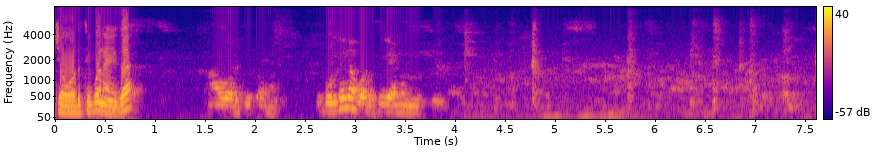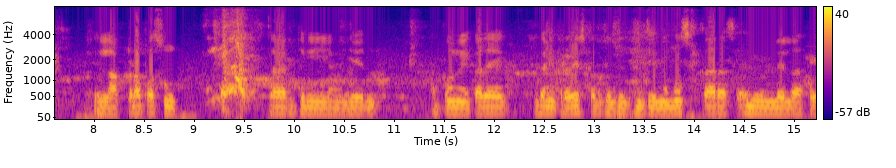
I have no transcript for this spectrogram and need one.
याच्या वरती पण आहे का? हा वरती पण आहे. बोलते ना वरती या म्हणजे ते लाकडापासून तयार केलेलं. म्हणजे आपण एखाद्या ठिकाणी प्रवेश करतो तिथे नमस्कार असं लिहिलेलं आहे.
